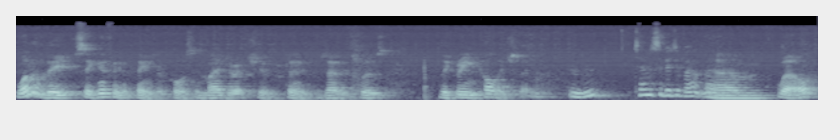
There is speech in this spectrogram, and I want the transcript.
One of the significant things, of course, in my direction of clinical service was the Green College thing. hmm Tell us a bit about that. Um, well,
